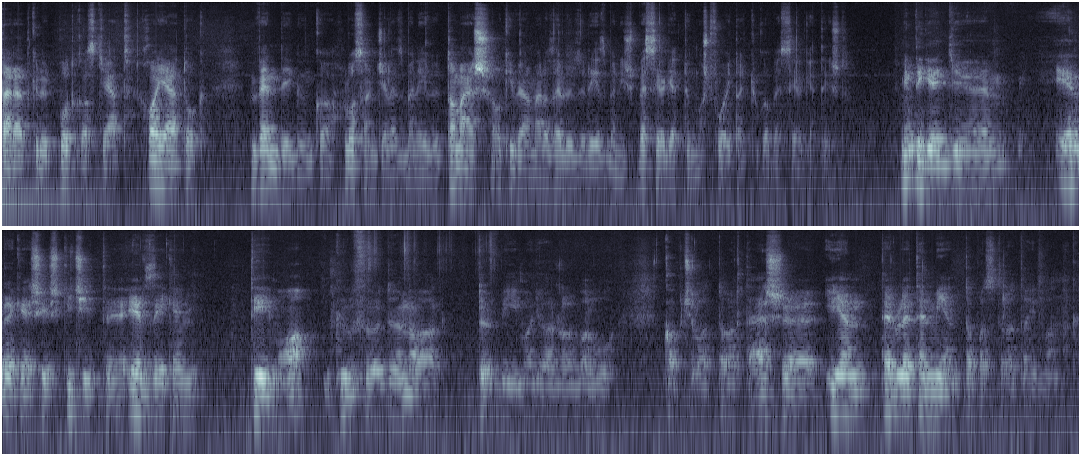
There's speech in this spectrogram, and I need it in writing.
Határátkelő podcastját halljátok. Vendégünk a Los Angelesben élő Tamás, akivel már az előző részben is beszélgettünk, most folytatjuk a beszélgetést. Mindig egy érdekes és kicsit érzékeny téma külföldön a többi magyarral való kapcsolattartás. Ilyen területen milyen tapasztalataid vannak?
